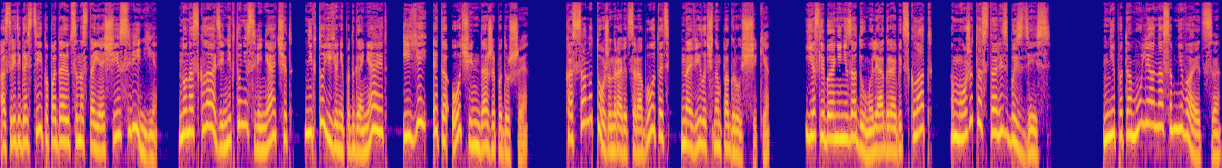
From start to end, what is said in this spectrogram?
а среди гостей попадаются настоящие свиньи. Но на складе никто не свинячит, никто ее не подгоняет, и ей это очень даже по душе. Хасану тоже нравится работать на вилочном погрузчике. Если бы они не задумали ограбить склад, может, остались бы здесь. Не потому ли она сомневается?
